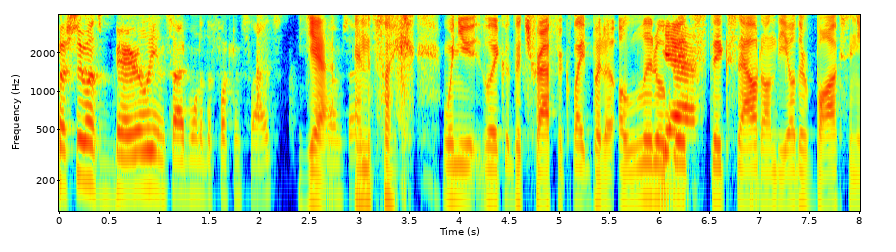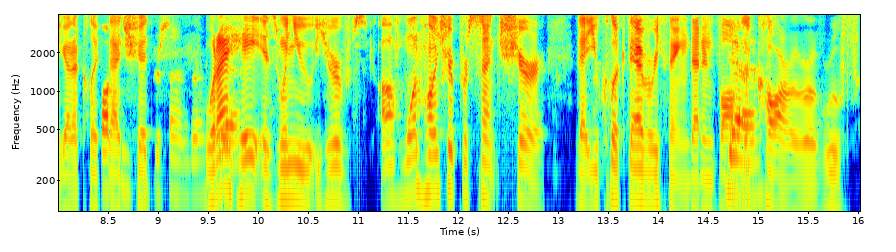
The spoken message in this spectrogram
Especially when it's barely inside one of the fucking slides. Yeah, what I'm and it's like when you like the traffic light, but a, a little Yeah. bit sticks out on the other box, and you gotta click that shit. bro. What I hate is when you you're one hundred percent sure that you clicked everything that involves a car or a roof,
